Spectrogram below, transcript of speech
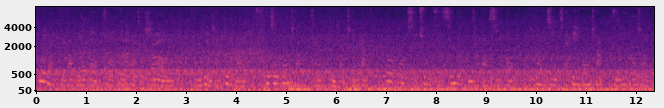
未来铁道博物复制工厂将检查车辆，包括尺寸及新的空调系统，移动至柴电工厂、主力工厂等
